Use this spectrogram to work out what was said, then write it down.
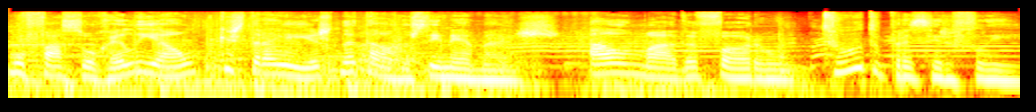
Mufasa o Rei Leão, que estreia este Natal nos cinemas. Almada Fórum. Tudo para ser feliz.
